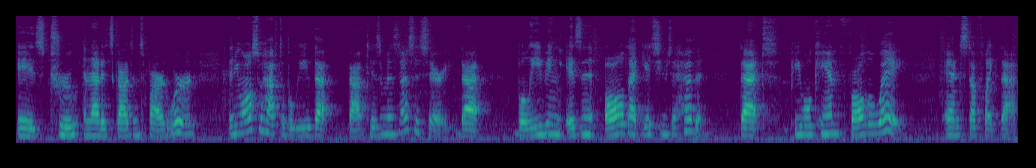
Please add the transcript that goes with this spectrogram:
is true and that it's God's inspired word, then you also have to believe that baptism is necessary, that believing isn't all that gets you to heaven, that people can fall away, and stuff like that.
